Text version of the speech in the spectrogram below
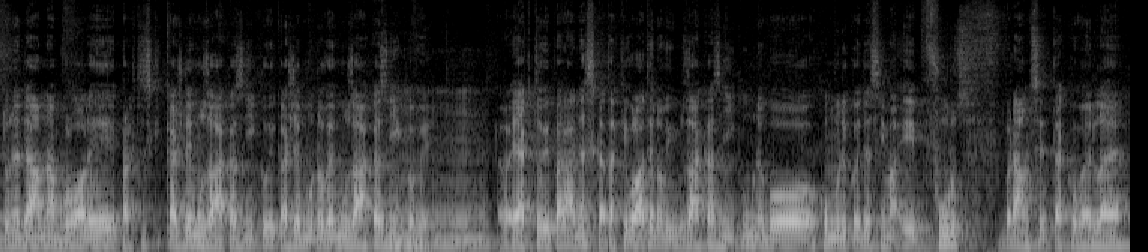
donedávna volali prakticky každému zákazníkovi, každému novému zákazníkovi. Mm, mm, mm. Jak to vypadá dneska? Taky voláte novým zákazníkům nebo komunikujete s nimi i furt v rámci takovéhle,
